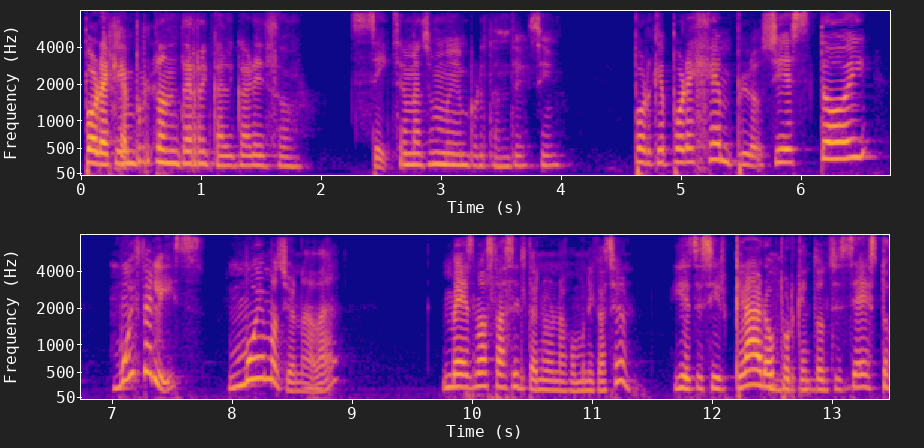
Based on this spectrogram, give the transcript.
por ejemplo. Qué importante recalcar eso. Sí. Se me hace muy importante, sí. Porque, por ejemplo, si estoy muy feliz, muy emocionada, me es más fácil tener una comunicación. Y es decir, claro, porque entonces esto,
